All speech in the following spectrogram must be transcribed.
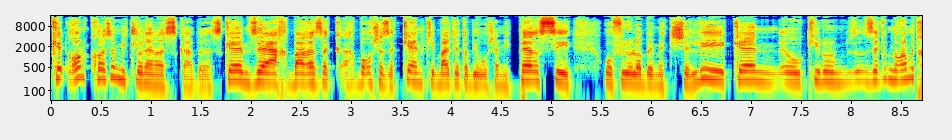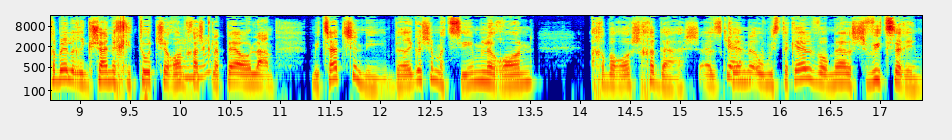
כן, רון כל הזמן מתלונן על סקאברס, כן, זה העכבר הזה, העכברוש הזה, כן, קיבלתי אותו בירושה מפרסי, הוא אפילו לא באמת שלי, כן, הוא כאילו, זה, זה נורא מתחבר לרגשי הנחיתות שרון חש מהמם. כלפי העולם. מצד שני, ברגע שמציעים לרון עכברוש חדש, אז כן. כן הוא מסתכל ואומר שוויצרים.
